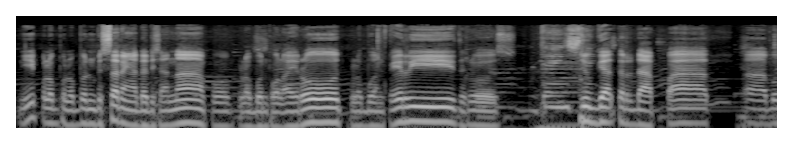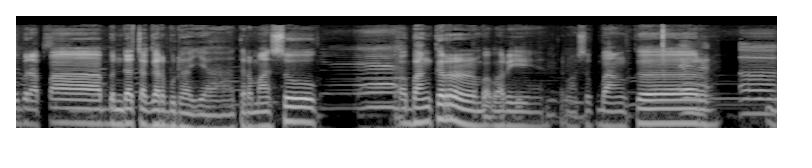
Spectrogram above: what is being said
ini pelabuhan besar yang ada di sana, pelabuhan Pol Airut, pelabuhan Peri, terus juga terdapat eh, beberapa benda cagar budaya, termasuk eh, bunker, Mbak Pari, termasuk bunker. Eh,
